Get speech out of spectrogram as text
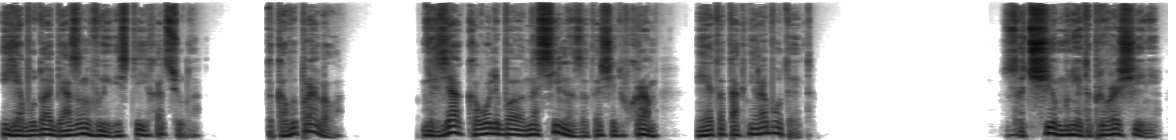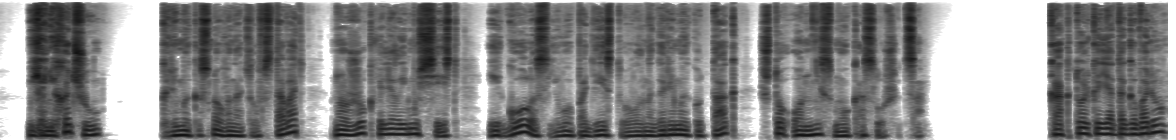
и я буду обязан вывести их отсюда. Таковы правила. Нельзя кого-либо насильно затащить в храм, и это так не работает. «Зачем мне это превращение? Я не хочу!» Горемыка снова начал вставать, но Жук велел ему сесть, и голос его подействовал на Горемыку так, что он не смог ослушаться. «Как только я договорю,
